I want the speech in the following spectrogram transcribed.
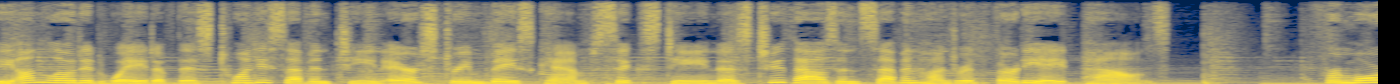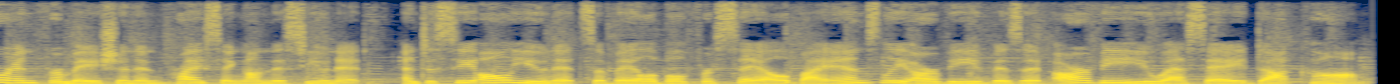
The unloaded weight of this 2017 Airstream Basecamp 16 is 2,738 pounds. For more information and pricing on this unit, and to see all units available for sale by Ansley RV visit RVUSA.com.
